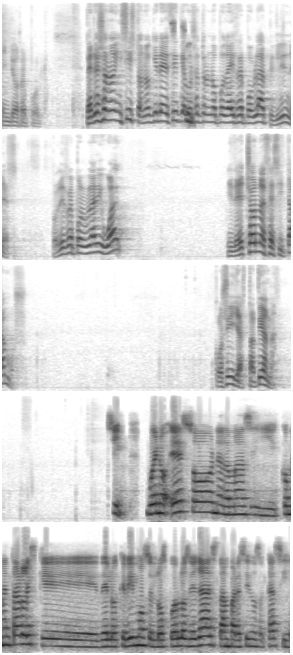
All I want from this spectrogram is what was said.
en Yo Repueblo. Pero eso no, insisto, no quiere decir que vosotros no podáis repoblar, Prilines. Podéis repoblar igual. Y de hecho necesitamos. Cosillas, Tatiana. Sí, bueno, eso nada más y comentarles que de lo que vimos en los pueblos de allá están parecidos acá, si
